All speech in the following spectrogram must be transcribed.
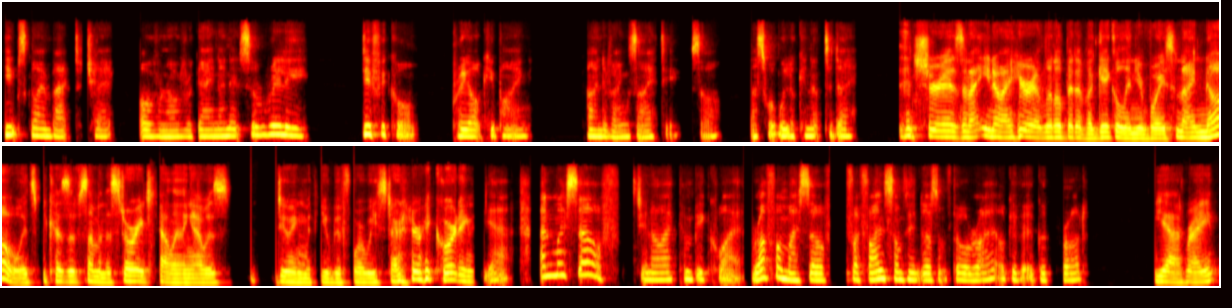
keeps going back to check over and over again. And it's a really difficult, preoccupying kind of anxiety. So that's what we're looking at today. It sure is. And I, you know, I hear a little bit of a giggle in your voice, and I know it's because of some of the storytelling I was doing with you before we started recording. Yeah. And myself, you know, I can be quite rough on myself. If I find something that doesn't feel right, I'll give it a good prod. Yeah, right.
